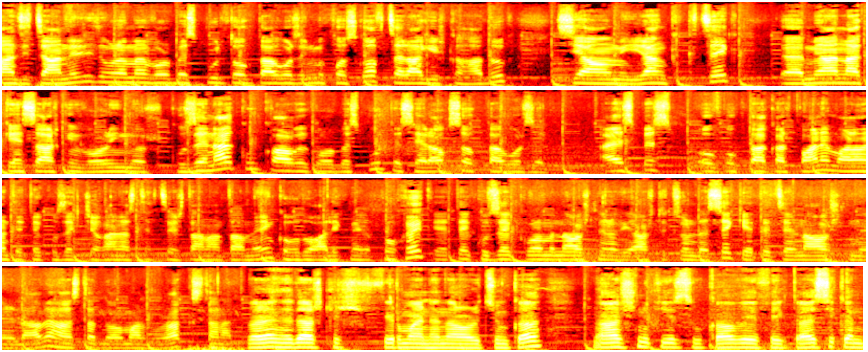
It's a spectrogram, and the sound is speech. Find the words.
կանձիցաներից ուրեմն որպես պուլտ օգտագործել մի խոսքով ծրագիր կհադուկ Xiaomi իրան կգցեք միանակ այն սարքին, որին նոր կուզենաք ու կարող եք որպես պուլտ այս հեռախոսը օգտագործել։ այսպես օգտակար բան է, մանավանդ եթե կուզեք ջղանացնել ձեր տան անդամներին, կողդու ալիքները փոխեք, եթե կուզեք ուրեմն նաուշներով երաժշտություն լսեք, եթե ձեր նաուշները լավ է, հաստատ նորմալ որակ կստանաք։ Վրան հետարքիր ֆիրմային հնարավորություն կա նաուշնիկ իր զուգավի էֆեկտ, այսինքն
